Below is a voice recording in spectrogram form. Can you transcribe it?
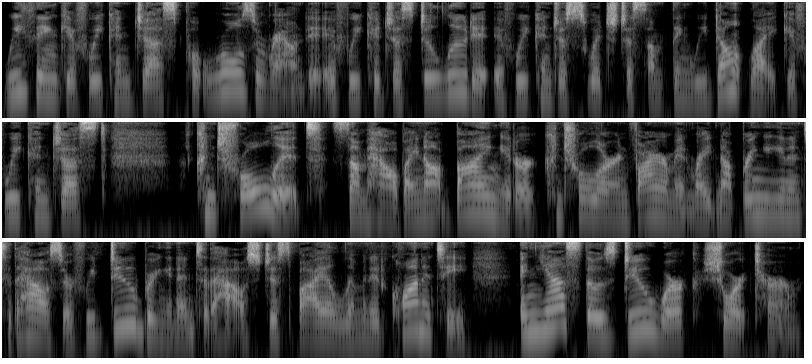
We think if we can just put rules around it, if we could just dilute it, if we can just switch to something we don't like, if we can just control it somehow by not buying it or control our environment, right? Not bringing it into the house, or if we do bring it into the house, just buy a limited quantity. And yes, those do work short term.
